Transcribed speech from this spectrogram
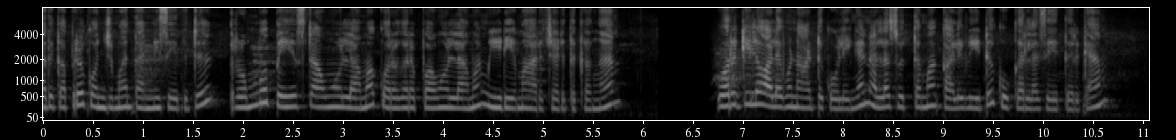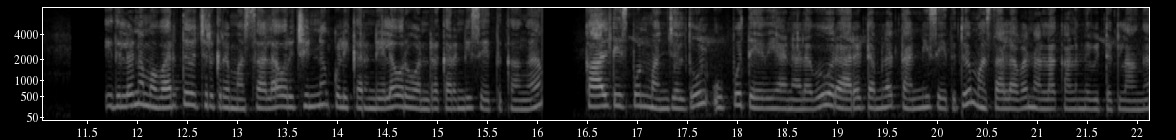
அதுக்கப்புறம் கொஞ்சமாக தண்ணி சேர்த்துட்டு ரொம்ப பேஸ்ட்டாகவும் இல்லாமல் குறகுறப்பாகவும் இல்லாமல் மீடியமாக அரைச்சி எடுத்துக்கோங்க. ஒரு கிலோ அளவு நாட்டுக்கோழிங்க நல்லா சுத்தமாக கழுவிட்டு குக்கரில் சேர்த்துருக்கேன். இதில் நம்ம வறுத்து வச்சுருக்கிற மசாலா ஒரு சின்ன குழிக்கரண்டியில் ஒரு ஒன்றரை கரண்டி சேர்த்துக்கோங்க. கால் டீஸ்பூன் மஞ்சள் தூள் உப்பு தேவையான அளவு ஒரு அரை டம்ளர் தண்ணி சேர்த்துட்டு மசாலாவை நல்லா கலந்து விட்டுக்கலாங்க.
